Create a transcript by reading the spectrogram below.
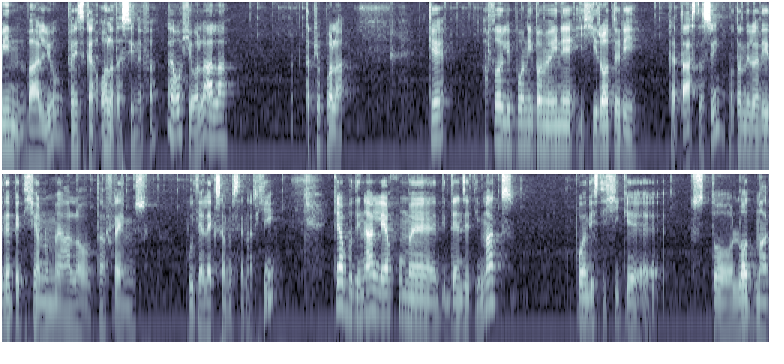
min value, εμφανίστηκαν όλα τα σύννεφα, ε, όχι όλα, αλλά τα πιο πολλά. Και αυτό λοιπόν είπαμε είναι η χειρότερη κατάσταση, όταν δηλαδή δεν πετυχαίνουμε άλλο τα frames που διαλέξαμε στην αρχή. Και από την άλλη έχουμε την Density Max που αντιστοιχεί και στο Load Max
